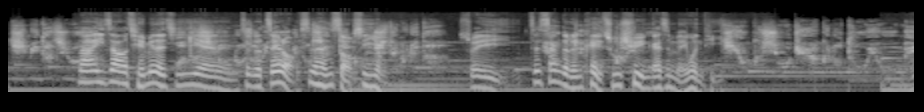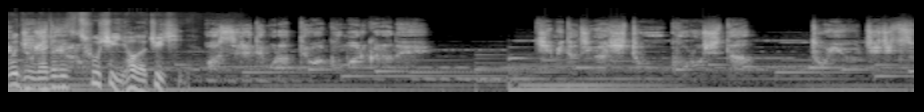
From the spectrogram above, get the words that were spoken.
君たちは那依照前面的经验，这个 Zero 是很守信用的，所以这三个人可以出去应该是没问题。記憶消去薬の投与を命问题呢就是出去以后的剧情。忘れてもらっては困るからね君たちが人を殺したという事実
